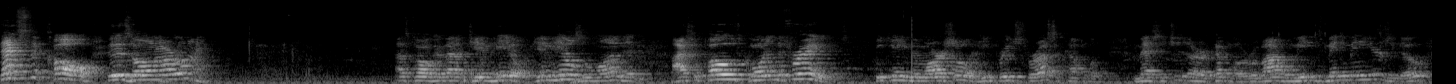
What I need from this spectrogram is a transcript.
That's the call that is on our life. I was talking about Jim Hill. Jim Hill's the one that I suppose coined the phrase. He came to Marshall and he preached for us a couple of messages or a couple of revival meetings many, many years ago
